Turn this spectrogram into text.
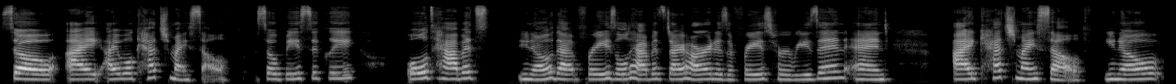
So I I will catch myself. So basically old habits, you know, that phrase old habits die hard is a phrase for a reason and I catch myself, you know,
